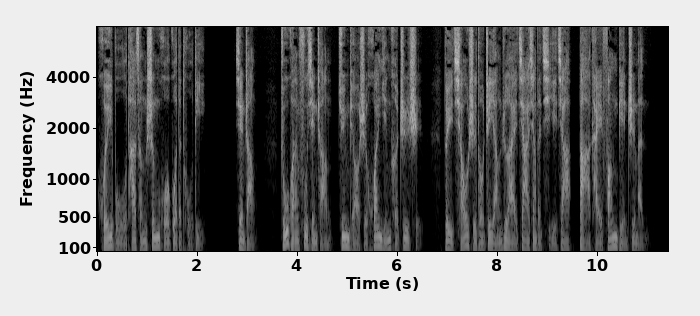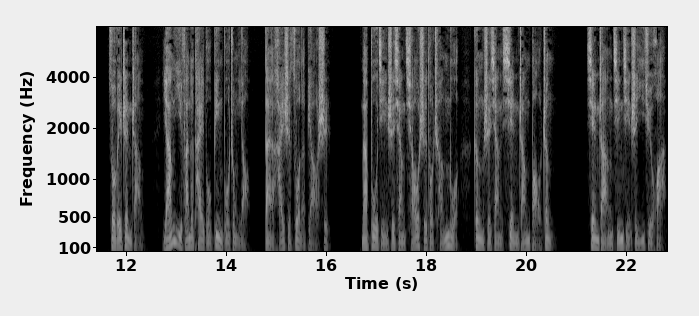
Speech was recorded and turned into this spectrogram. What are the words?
回补他曾生活过的土地。县长。主管副县长均表示欢迎和支持，对乔石头这样热爱家乡的企业家大开方便之门。作为镇长，杨一凡的态度并不重要，但还是做了表示。那不仅是向乔石头承诺，更是向县长保证。县长仅仅是一句话，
